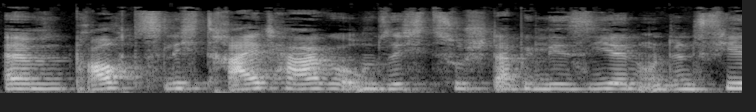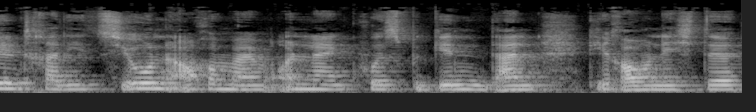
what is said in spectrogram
ähm, braucht das Licht drei Tage, um sich zu stabilisieren. Und in vielen Traditionen, auch in meinem Online-Kurs, beginnen dann die Rauhnächte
